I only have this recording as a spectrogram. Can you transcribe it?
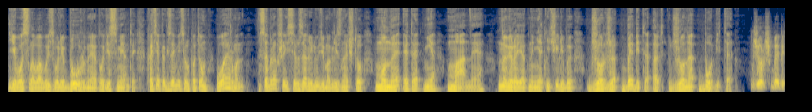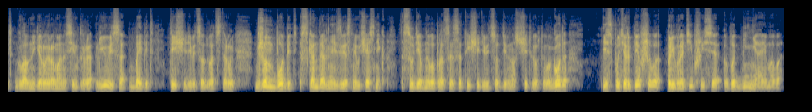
Его слова вызвали бурные аплодисменты, хотя, как заметил потом Уайерман, собравшиеся в зале люди могли знать, что Моне – это не Мане, но, вероятно, не отличили бы Джорджа Бэббита от Джона Боббита. Джордж Бэббит, главный герой романа Синклера Льюиса «Бэббит», 1922. Джон Боббит, скандально известный участник судебного процесса 1994 года, из потерпевшего, превратившийся в обменяемого.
